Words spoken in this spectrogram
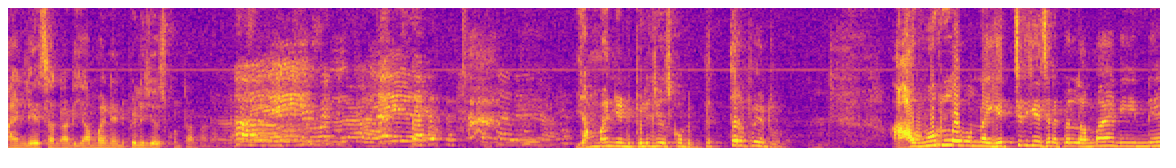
ఆయన లేచి అన్నాడు ఈ అమ్మాయి నేను పెళ్ళి చేసుకుంటా అన్నాడు. ఈ అమ్మాయిని నేను పెళ్ళి చేసుకుంటూ బిత్తరపోయినరు. ఆ ఊర్లో ఉన్న హెచ్చడి చేసిన పిల్ల అమ్మాయిని ఇన్నే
